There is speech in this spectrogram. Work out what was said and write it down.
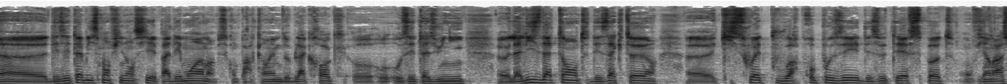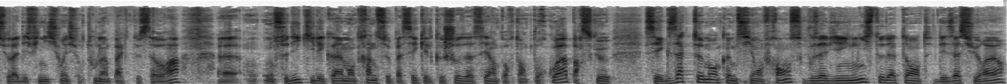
euh, des établissements financiers et pas des moindres, puisqu'on parle quand même de BlackRock aux, États-Unis, euh, la liste d'attente des acteurs euh, qui souhaitent pouvoir proposer des ETF spot, on viendra sur la définition et surtout l'impact que ça aura, on, on, se dit qu'il est quand même en train de se passer quelque chose d'assez important. Pourquoi? Parce que c'est exactement comme si en France, vous aviez une liste d'attente des assureurs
